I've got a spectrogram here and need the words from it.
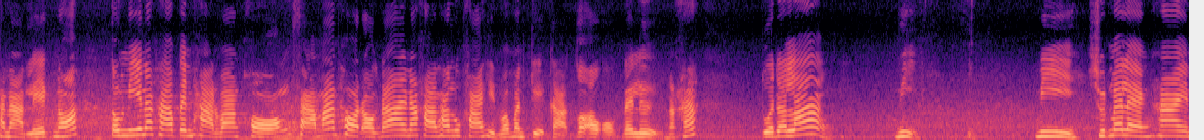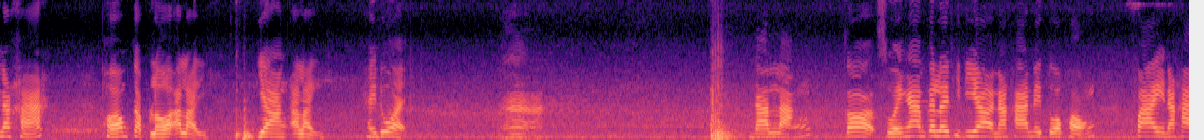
ขนาดเล็กเนาะตรงนี้นะคะเป็นถาดวางของสามารถถอดออกได้นะคะ ถ้าลูกค้าเห็นว่ามันเกะกะก็เอาออกได้เลยนะคะ ตัวด้านล่าง นี่ มีชุดแม่แรงให้นะคะ พร้อมกับล้ออะไหล่ยางอะไหล่ให้ด้วยอ่าด้านหลังก็สวยงามกันเลยทีเดียวนะคะ ในตัวของไฟนะคะ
